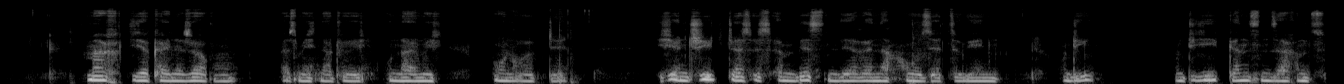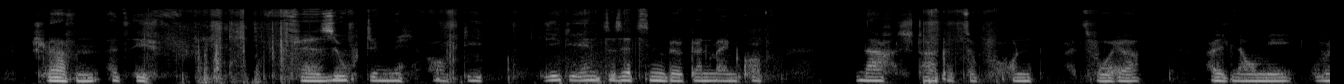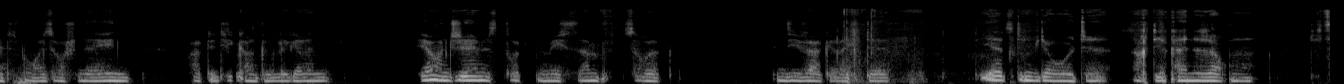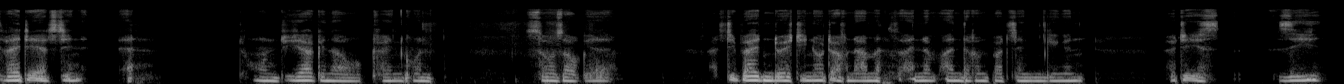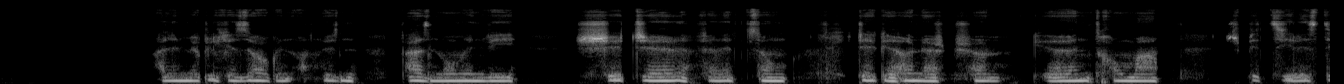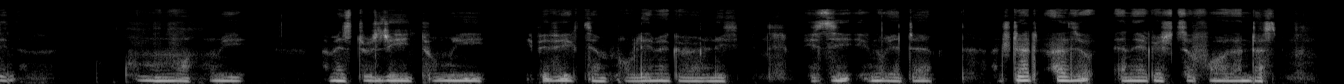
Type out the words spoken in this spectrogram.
Mach dir keine Sorgen, was mich natürlich unheimlich beunruhigte. Ich entschied, dass es am besten wäre, nach Hause zu gehen und die, und die ganzen Sachen schlafen, als ich versuchte, mich auf die Liege hinzusetzen, begann mein Kopf nach Strake zu pochen als vorher. Halt, Naomi, wo willst du so schnell hin? fragte die Krankenpflegerin. Er und James drückten mich sanft zurück in die Waagerechte. Die Ärztin wiederholte, mach dir keine Sorgen. Die zweite Ärztin und ja genau, kein Grund zur Sorge. Als die beiden durch die Notaufnahme zu einem anderen Patienten gingen, hörte ich sie alle mögliche Sorgen auslösen Phasen murmeln wie Schädelverletzung, der Gehirnerschütterung, Gehirntrauma, Spezialistin, Kumari, Anästhesie, Tomie, ich bewegte Probleme gewöhnlich, ich sie ignorierte, anstatt also energisch zu fordern, dass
